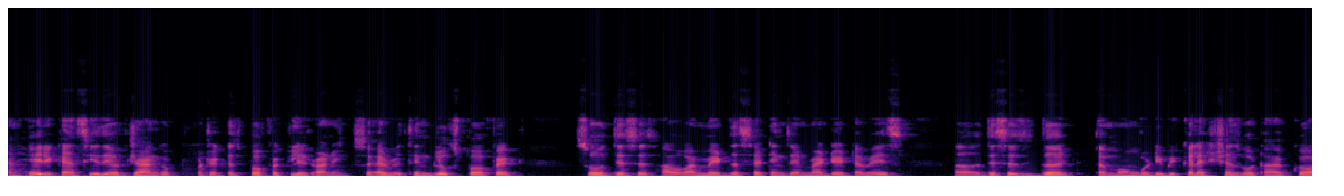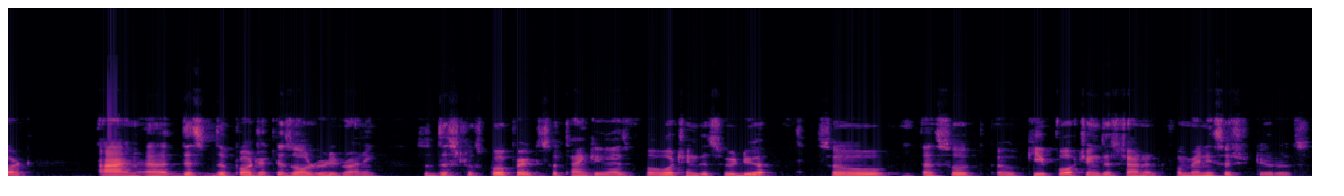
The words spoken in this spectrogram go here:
And here you can see your Django project is perfectly running. So everything looks perfect. So this is how I made the settings in my database. Uh, this is the, MongoDB collections what I've got. And uh, this the project is already running. So this looks perfect. So thank you guys for watching this video. So uh, so uh, keep watching this channel for many such tutorials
